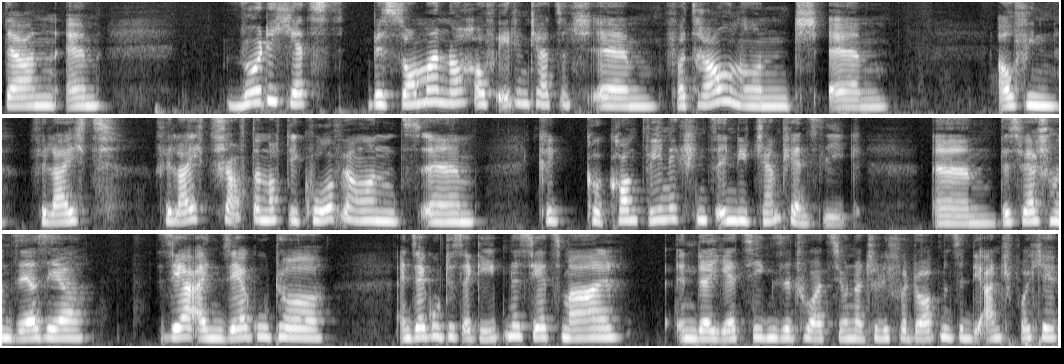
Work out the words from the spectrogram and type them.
dann ähm, würde ich jetzt bis Sommer noch auf Edin Terzic ähm, vertrauen und ähm, auf ihn vielleicht, vielleicht schafft er noch die Kurve und ähm, kriegt, kommt wenigstens in die Champions League. Ähm, das wäre schon sehr, sehr, sehr ein sehr guter, ein sehr gutes Ergebnis jetzt mal in der jetzigen Situation. Natürlich für Dortmund sind die Ansprüche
